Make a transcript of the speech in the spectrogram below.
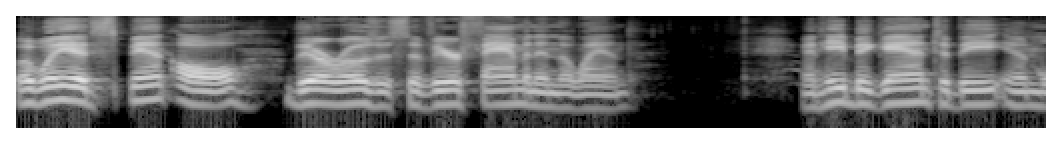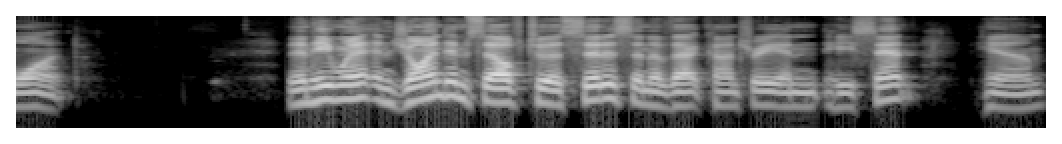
But when he had spent all, there arose a severe famine in the land and he began to be in want. Then he went and joined himself to a citizen of that country, and he sent him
